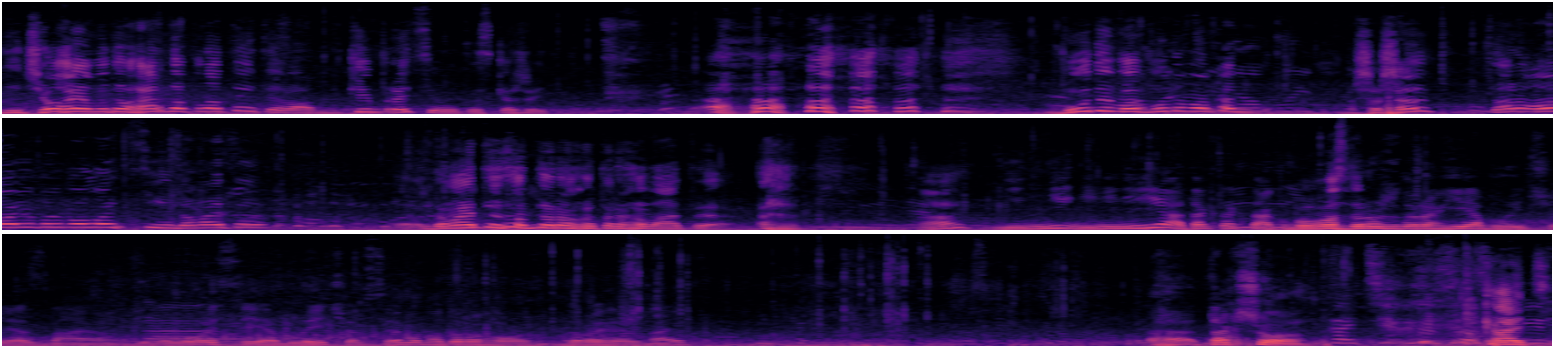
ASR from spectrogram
Нічого, я буду гарно платити вам. Ким працюєте, скажіть? Будемо, будемо. Що що? Ой, ви молодці, давайте. Давайте за дорогу торгувати. А? Ні, ні, ні, ні, ні, так, так, так. Бо у вас дуже дорогі обличчя, я знаю. І волосся, і обличчя, все воно дорого, дороге, знаєте? А, так що, Кать,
